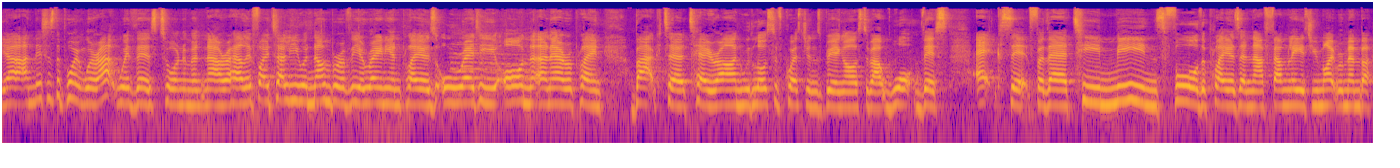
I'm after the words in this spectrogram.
Yeah, and this is the point we're at with this tournament now, Rahel. If I tell you a number of the Iranian players already on an aeroplane back to Tehran, with lots of questions being asked about what this exit for their team means for the players and their families. You might remember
